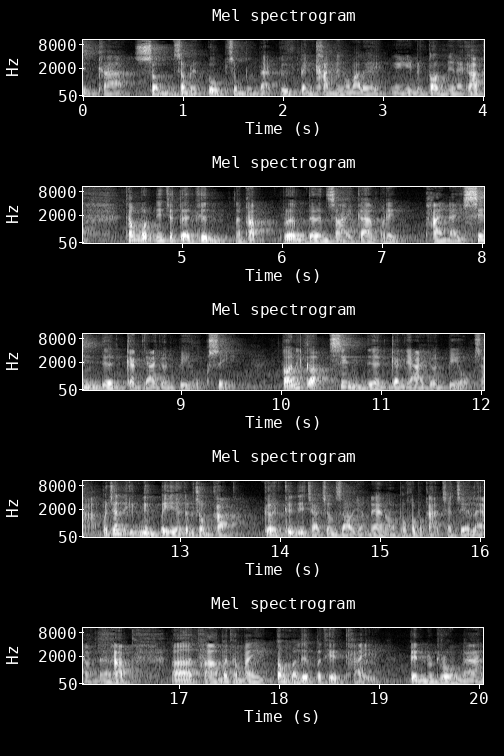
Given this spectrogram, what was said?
สินค้าสมสำเร็จรูปสมบูรณ์แบบคือเป็นคันหนึ่งออกมาเลย อย่างนี้เป็นต้นเนี่ยนะครับ ทั้งหมดนี้จะเกิดขึ้นนะครับเริ่มเดินสายการผลิตภายในสิ้นเดือนกันยายนปี 64 ตอนนี้ก็สิ้นเดือนกันยายนปี 63 เพราะฉะนั้นอีกหนึ่งปีครับท่านผู้ชมครับเกิดขึ้นที่ฉะเชิงเซาอย่างแน่นอนเพราะเขาประกาศชัดเจนแล้วนะครับถามว่าทำไมต้องมาเลือกประเทศไทย เป็นโรงงาน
